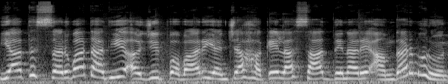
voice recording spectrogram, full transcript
यात सर्वात आधी अजित पवार यांच्या हाकेला साथ देणारे आमदार म्हणून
